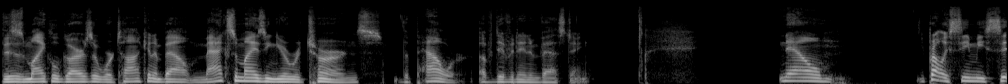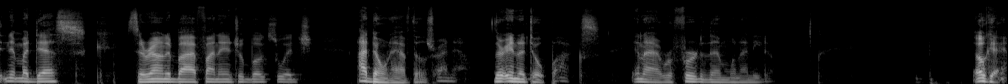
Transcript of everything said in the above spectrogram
This is Michael Garza. We're talking about maximizing your returns, the power of dividend investing. Now, you probably see me sitting at my desk, surrounded by financial books, which I don't have those right now. They're in a tote box, and I refer to them when I need them. Okay,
